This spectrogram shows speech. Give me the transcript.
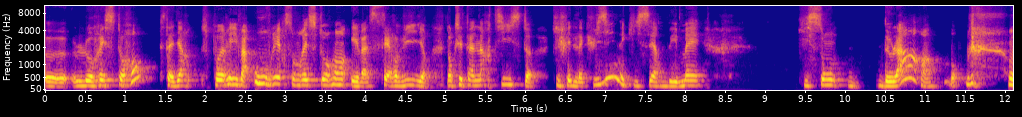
euh, le restaurant, c'est-à-dire Spoiry va ouvrir son restaurant et va servir. Donc c'est un artiste qui fait de la cuisine et qui sert des mets qui sont de l'art. Bon.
